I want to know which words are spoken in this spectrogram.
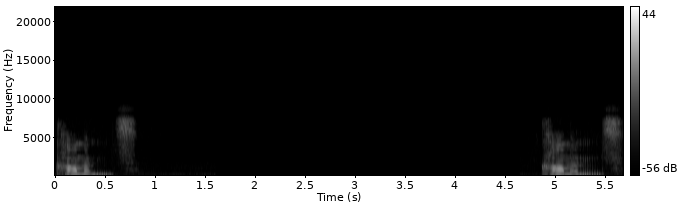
Commons commons.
